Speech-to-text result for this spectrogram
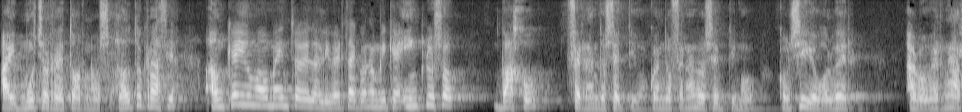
Hay muchos retornos a la autocracia, aunque hay un aumento de la libertad económica, incluso bajo Fernando VII. Cuando Fernando VII consigue volver a gobernar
